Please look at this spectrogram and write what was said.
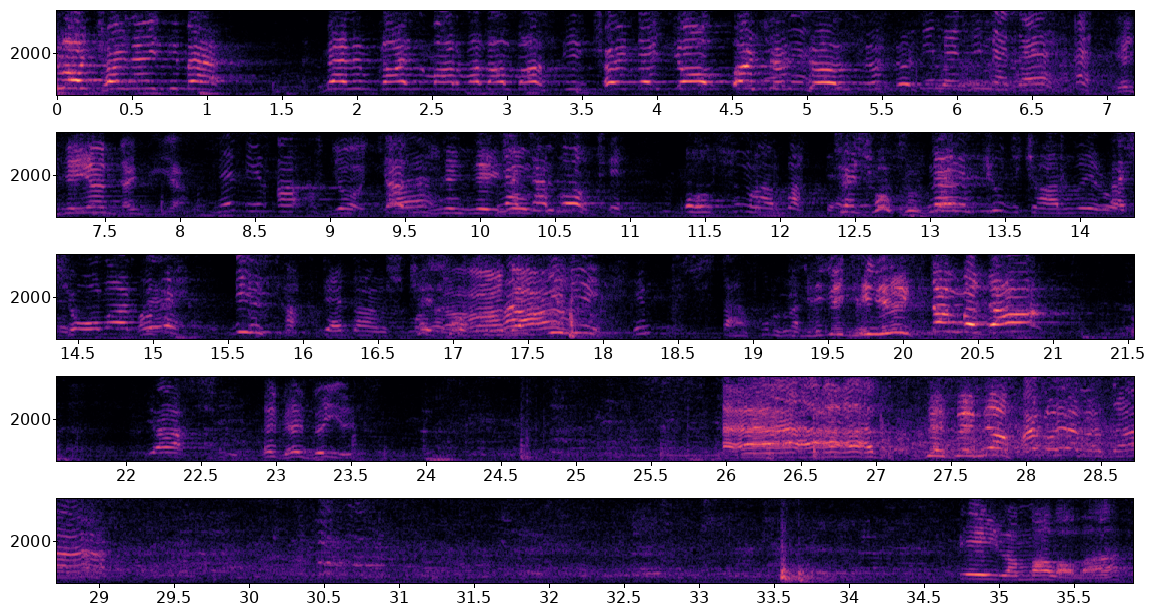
Demeyin lan köyneyi deme. Benim kaynım arvad almak istiyor. Köyne yol başın Dime dime de. Ne diyen ne diyen. Ne? Aa, Yok ya ne ne Ne yok. tefot ki? Olsun arvat de. Keş otur de. Benim küldü çağrılır olsun. Eşi olar de. dil tak de danışmalar. Keş otur. Da. dili. Estağfurullah. Dinini İstanbul'da da. Yaxşı. Hey hey hey. Eee, be be ne yapar o yanında? Beylə mal olar.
